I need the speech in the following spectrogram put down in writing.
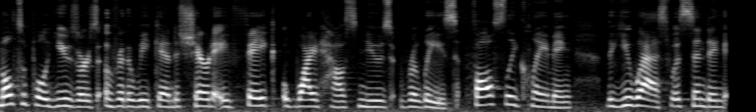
Multiple users over the weekend shared a fake White House news release, falsely claiming the U.S. was sending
